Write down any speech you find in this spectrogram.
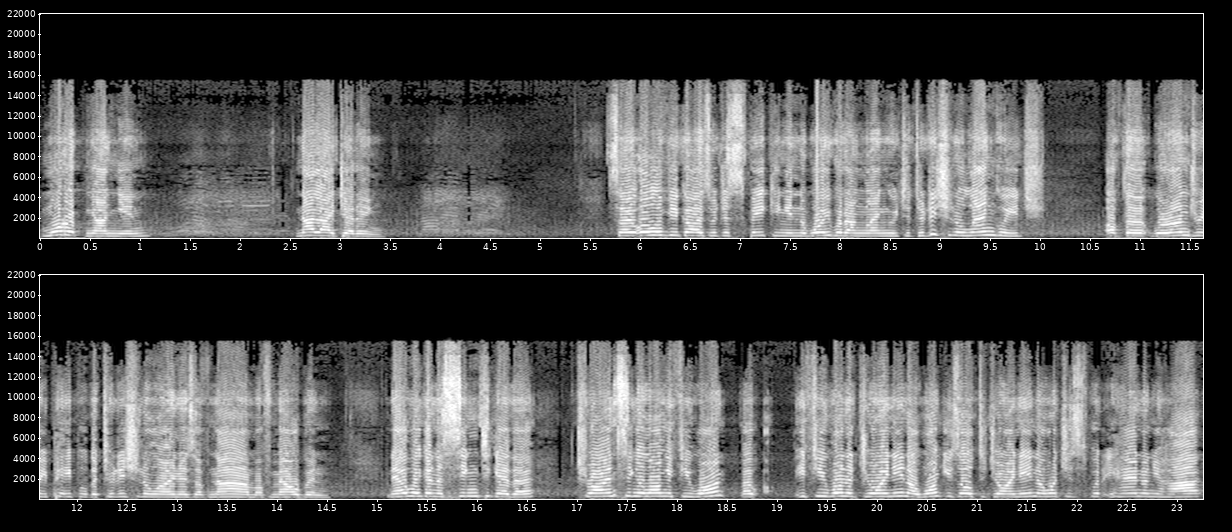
Murup nganyen. Nalai jaring. So all of you guys were just speaking in the Woiwurrung language, the traditional language of the Wurundjeri people, the traditional owners of Naarm, of Melbourne. Now we're going to sing together. Try and sing along if you want, but if you want to join in, I want you all to join in. I want you to put your hand on your heart.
